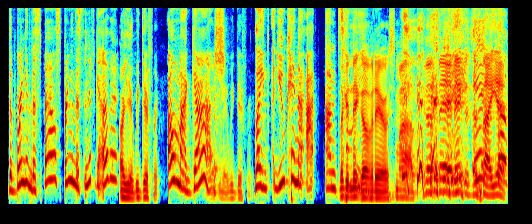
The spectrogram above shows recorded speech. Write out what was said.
the bringing the spouse, bringing the significant other. Oh yeah, we different. Oh my gosh! Yeah, we different. Like you cannot. I, I'm Look at Nick you, over there smiling. You know what I'm saying? Nick is just It's like, yeah.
